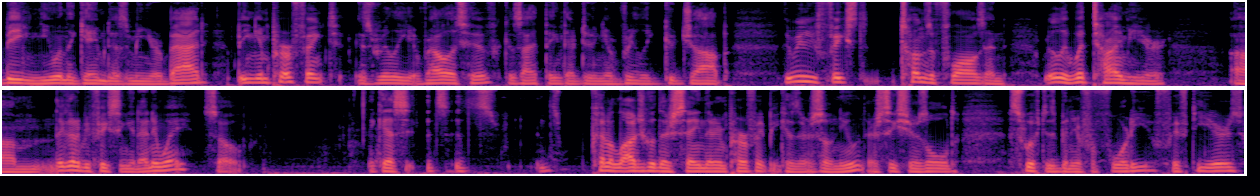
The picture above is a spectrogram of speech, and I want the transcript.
being new in the game doesn't mean you're bad. Being imperfect is really relative because I think they're doing a really good job. They really fixed tons of flaws, and really with time here, um, they're gonna be fixing it anyway. So I guess it's it's it's kind of logical they're saying they're imperfect because they're so new. They're six years old. Swift has been here for 40, 50 years.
